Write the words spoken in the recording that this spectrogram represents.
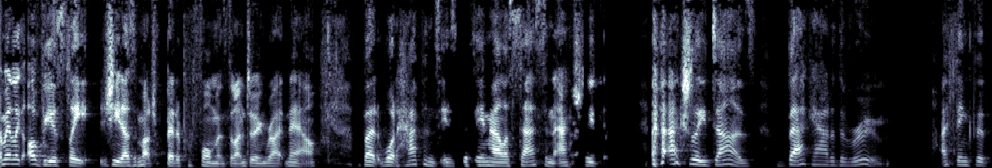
I mean, like, obviously she does a much better performance than I'm doing right now. But what happens is the female assassin actually, actually does back out of the room. I think that,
